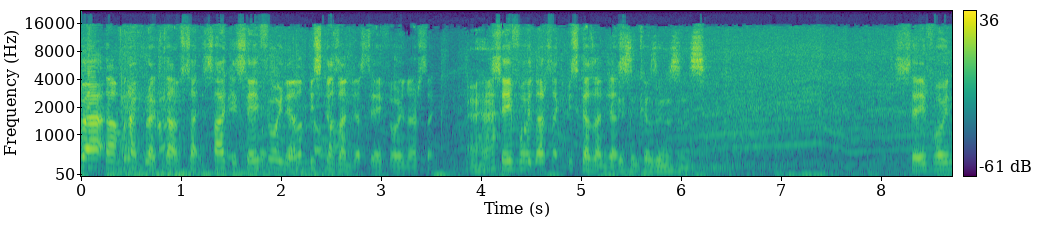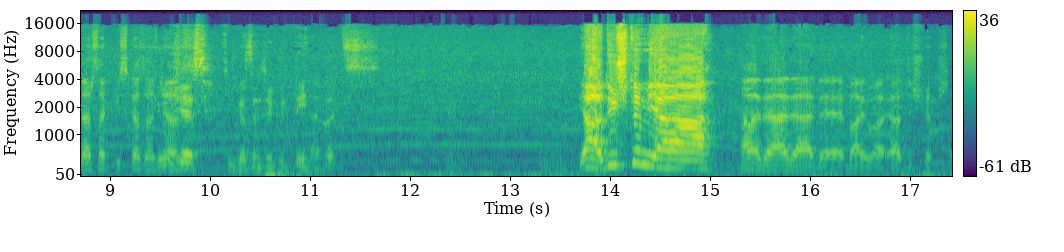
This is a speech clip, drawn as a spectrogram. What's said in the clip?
be. Tamam bırak bırak tamam. Sa- sakin safe oynayalım. Biz kazanacağız safe oynarsak. Aha. Safe oynarsak biz kazanacağız. Kesin kazanırsınız. Safe oynarsak biz kazanacağız. Göreceğiz. Kim kazanacak bekleyin. Evet. Ya düştüm ya. Hadi hadi hadi bay bay. Ya düşmemişsin.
